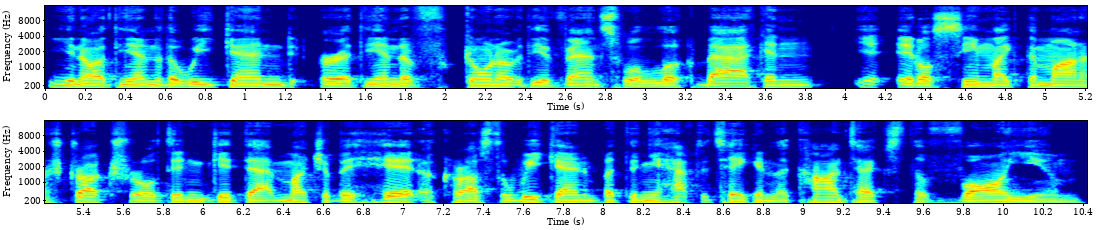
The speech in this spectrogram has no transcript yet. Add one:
you know, at the end of the weekend or at the end of going over the events, we'll look back and it, it'll seem like the monostructural didn't get that much of a hit across the weekend. But then you have to take into the context the volume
